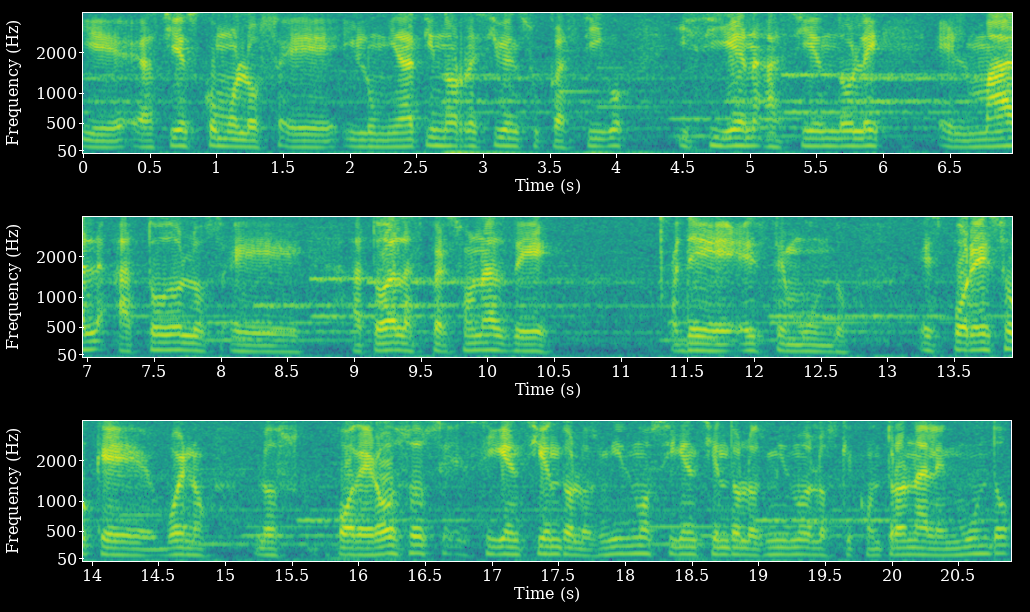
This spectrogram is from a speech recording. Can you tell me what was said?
Y eh, así es como los Illuminati no reciben su castigo y siguen haciéndole el mal a todos los eh, a todas las personas de de este mundo es por eso que bueno los poderosos siguen siendo los mismos siguen siendo los mismos los que controlan el mundo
